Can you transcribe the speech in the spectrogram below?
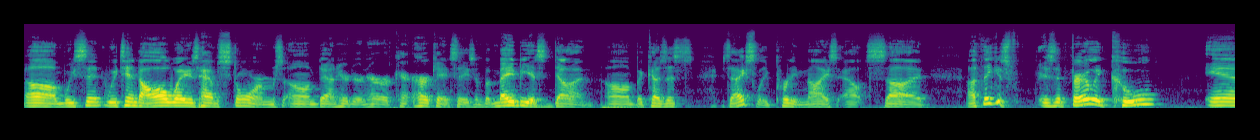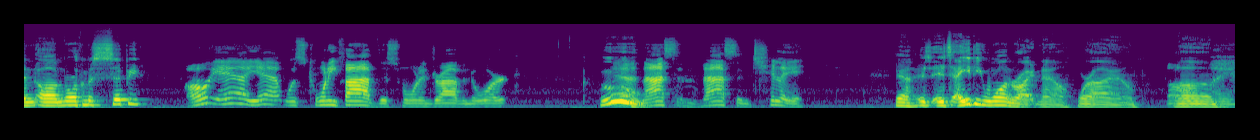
um, we sent we tend to always have storms um, down here during hurricane, hurricane season, but maybe it's done um, because it's it's actually pretty nice outside. I think it's is it fairly cool in um, North Mississippi. Oh yeah, yeah. It was 25 this morning driving to work. Ooh, Yeah, nice and nice and chilly. Yeah, it's, it's 81 right now where I am. Oh Um, man.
